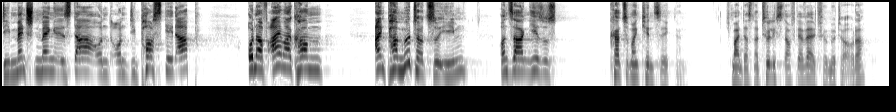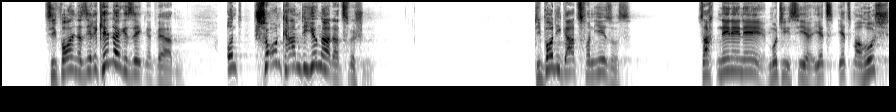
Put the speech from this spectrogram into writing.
die Menschenmenge ist da und, und die Post geht ab. Und auf einmal kommen ein paar Mütter zu ihm und sagen, Jesus, kannst du mein Kind segnen? Ich meine, das Natürlichste auf der Welt für Mütter, oder? Sie wollen, dass ihre Kinder gesegnet werden. Und schon kamen die Jünger dazwischen. Die Bodyguards von Jesus. Sagt, nee, nee, nee, Mutti ist hier, jetzt, jetzt mal husch,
